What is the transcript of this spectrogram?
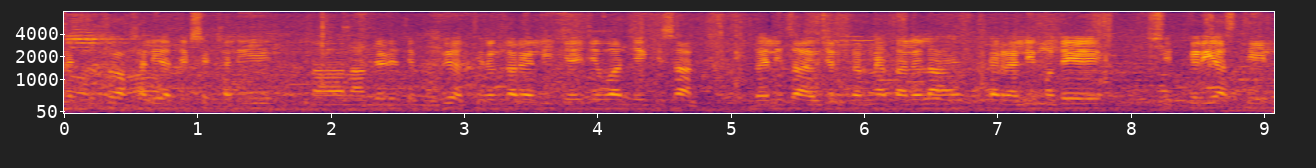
नेतृत्वाखाली अध्यक्षेखाली नांदेड येथे भव्य तिरंगा रॅली जय जवान जय किसान रॅलीचं आयोजन करण्यात आलेलं आहे. त्या रॅलीमध्ये शेतकरी असतील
